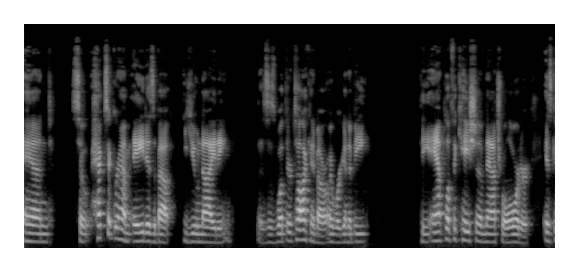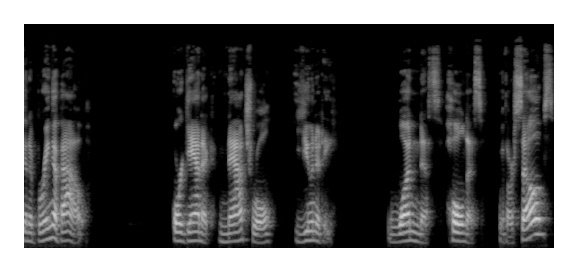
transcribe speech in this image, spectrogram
And so hexagram 8 is about uniting. This is what they're talking about, right? We're going to be, the amplification of natural order is going to bring about organic, natural unity, oneness, wholeness with ourselves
